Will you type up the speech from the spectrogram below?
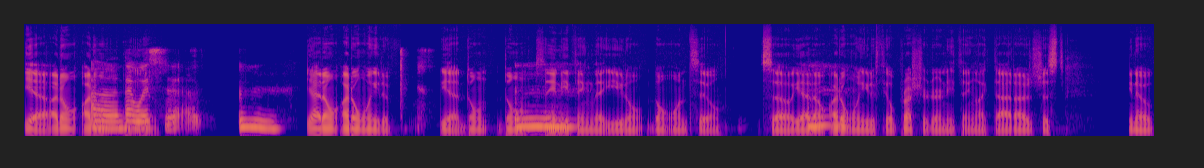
Yeah, I don't I don't Uh, want there you- was. Uh, mm, Yeah, I don't I don't want you to yeah, don't don't say Mm. anything that you don't don't want to. So, yeah, I don't I don't Mm. want you to feel pressured or anything like that. I was just, you know,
